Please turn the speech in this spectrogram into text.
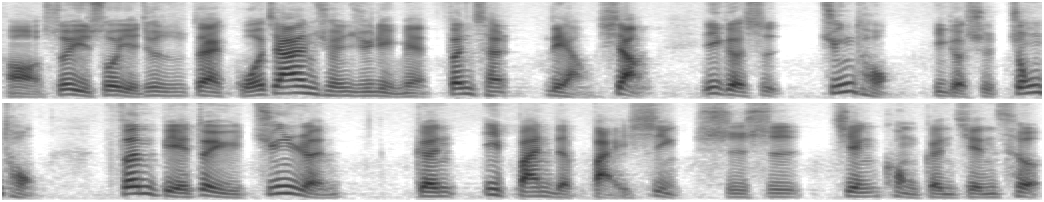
啊，所以说，也就是在国家安全局里面分成两项，一个是军统，一个是中统，分别对于军人跟一般的百姓实施监控跟监测。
